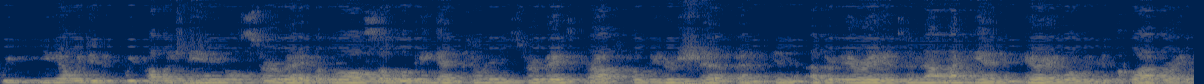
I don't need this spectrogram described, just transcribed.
we, you know, we did, we published the annual survey, but we're also looking at doing surveys perhaps for leadership and in other areas, and that might be an area where we could collaborate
